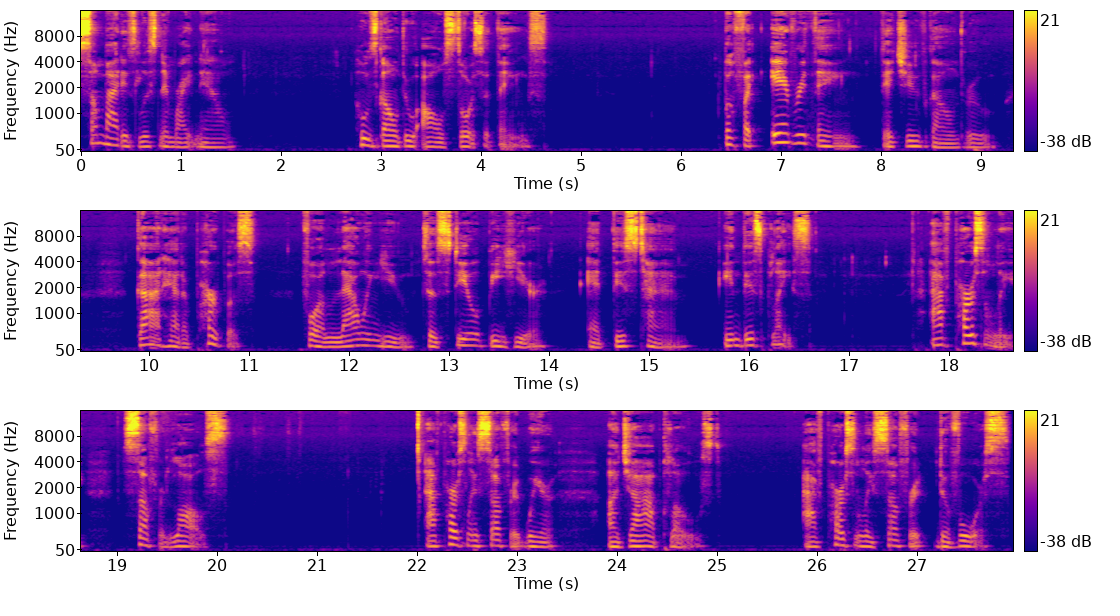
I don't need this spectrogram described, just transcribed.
somebody's listening right now who's gone through all sorts of things. But for everything that you've gone through, God had a purpose for allowing you to still be here at this time in this place. I've personally suffered loss. I've personally suffered where a job closed. I've personally suffered divorce.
